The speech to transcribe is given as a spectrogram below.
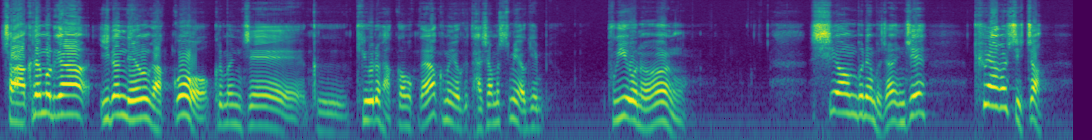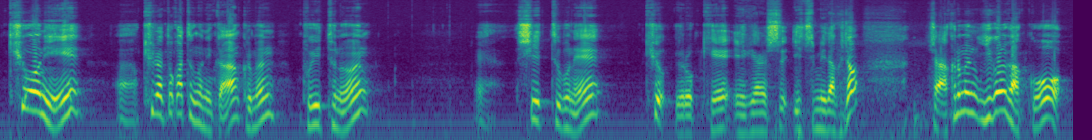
자, 그러면 우리가 이런 내용을 갖고 그러면 이제 그 기호를 바꿔볼까요? 그러면 여기 다시 한번 쓰면 여기 V1은 시험분의 뭐죠? 이제 Q라고 할 수 있죠. Q1이 어, Q랑 똑같은 거니까 그러면 V2는 예, C2분의 Q 이렇게 얘기할 수 있습니다. 그죠? 자, 그러면 이걸 갖고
